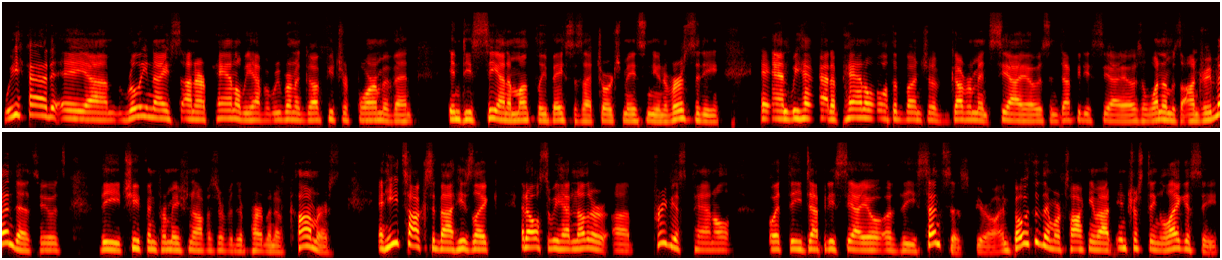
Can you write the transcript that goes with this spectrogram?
We had a um, really nice on our panel. We have a, we run a Gov Future Forum event in DC on a monthly basis at George Mason University, and we had a panel with a bunch of government CIOs and deputy CIOs, and one of them was Andre Mendes, who is the chief information officer for the Department of Commerce, and he talks about he's like, and also we had another uh, previous panel with the deputy CIO of the Census Bureau, and both of them were talking about interesting legacy.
